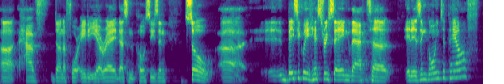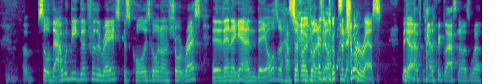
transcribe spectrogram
uh, have done a 480 ERA. That's in the postseason. So uh, basically, history saying that uh, it isn't going to pay off. Uh, so that would be good for the Rays because Cole is going on short rest. And then again, they also have So Tyler Glasnow's going on now. shorter rest. They Yeah. have Tyler Glasnow as well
